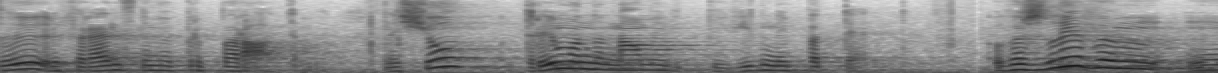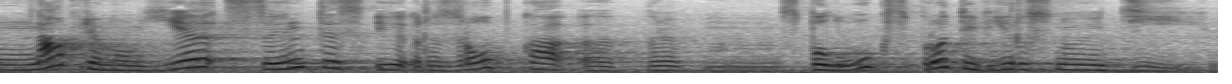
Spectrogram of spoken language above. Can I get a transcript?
з референсними препаратами, на що отримано нами відповідний патент. Важливим напрямом є синтез і розробка е, сполук з противірусною дією.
